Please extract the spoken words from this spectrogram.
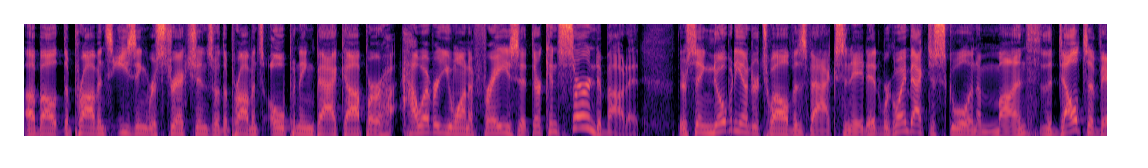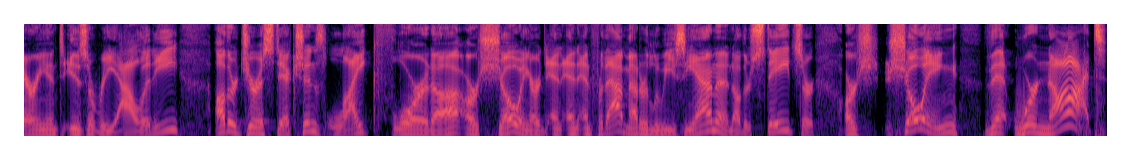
about the province easing restrictions or the province opening back up or however you want to phrase it. They're concerned about it. They're saying nobody under 12 is vaccinated. We're going back to school in a month. The Delta variant is a reality. Other jurisdictions like Florida are showing, or, and, and, and for that matter, Louisiana and other states are, are sh- showing that we're not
